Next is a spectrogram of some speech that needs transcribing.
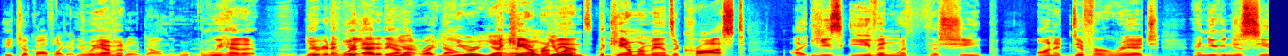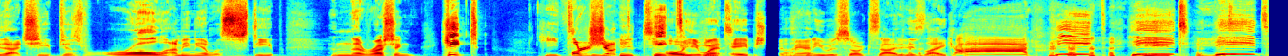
he took off like a Yeah, torpedo down the. we had a. You're gonna well, you're editing yeah. that right now. you were yeah. the and- were- cameraman's the cameraman's across. Uh, he's even with the sheep on a different ridge, and you can just see that sheep just roll. I mean, it was steep, and the rushing heat, Heat. first shot, Heat. heat. Oh, he went ape shit, man. He was so excited. He's like, ah, heat, heat, heat.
